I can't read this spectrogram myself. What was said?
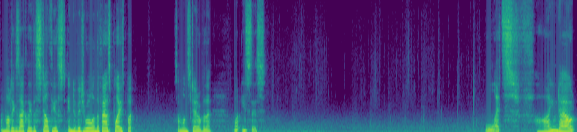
I'm not exactly the stealthiest individual in the first place, but someone's dead over there. What is this? Let's find out.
